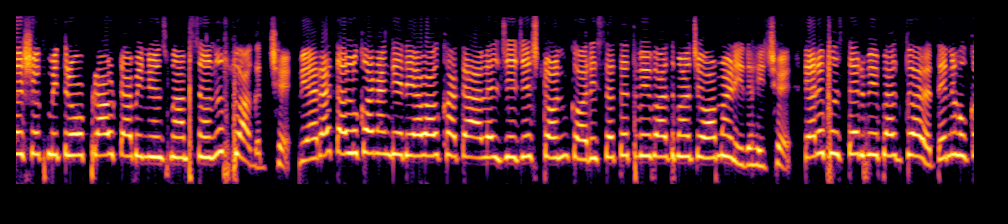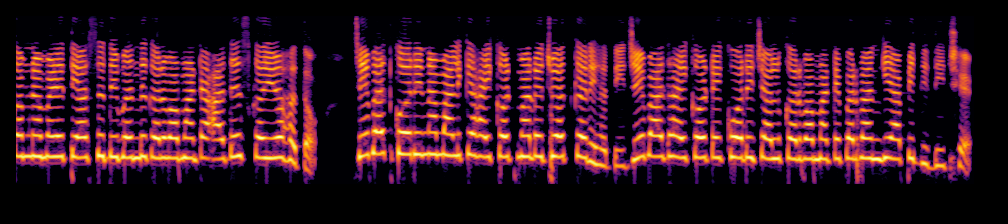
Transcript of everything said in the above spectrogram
દર્શક મિત્રો, પ્રાઉડ ટાબી ન્યૂઝમાં આપ સૌનું સ્વાગત છે. વ્યારા તાલુકાના ગેરિયાવાવ ખાતે આવેલ જે જે સ્ટોન કોરી સતત વિવાદમાં જોવા મળી રહી છે. ત્યારે ભૂસ્તર વિભાગ દ્વારા તેને હુકમ ન મળે ત્યાં સુધી બંધ કરવા માટે આદેશ કર્યો હતો. જે બાદ કોરીના માલિકે હાઈકોર્ટમાં રજૂઆત કરી હતી. જે બાદ હાઈકોર્ટે કોરી ચાલુ કરવા માટે પરવાનગી આપી દીધી છે.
